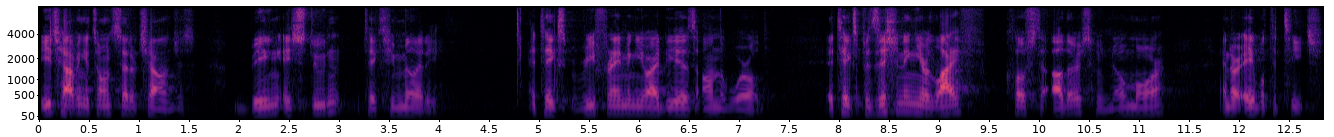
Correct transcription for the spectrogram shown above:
each having its own set of challenges. Being a student takes humility. It takes reframing your ideas on the world. It takes positioning your life close to others who know more and are able to teach.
